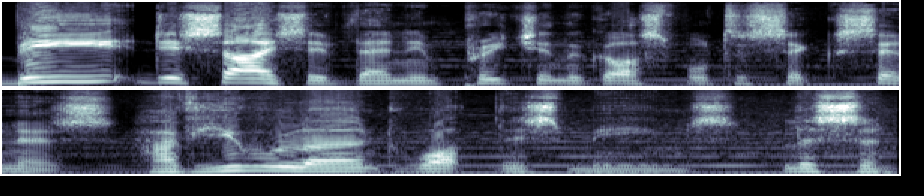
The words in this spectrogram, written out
Be decisive then in preaching the gospel to sick sinners. Have you learnt what this means? Listen,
